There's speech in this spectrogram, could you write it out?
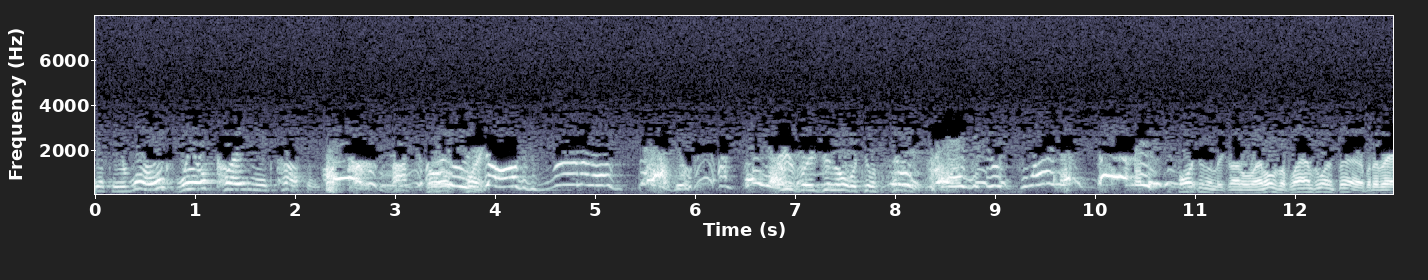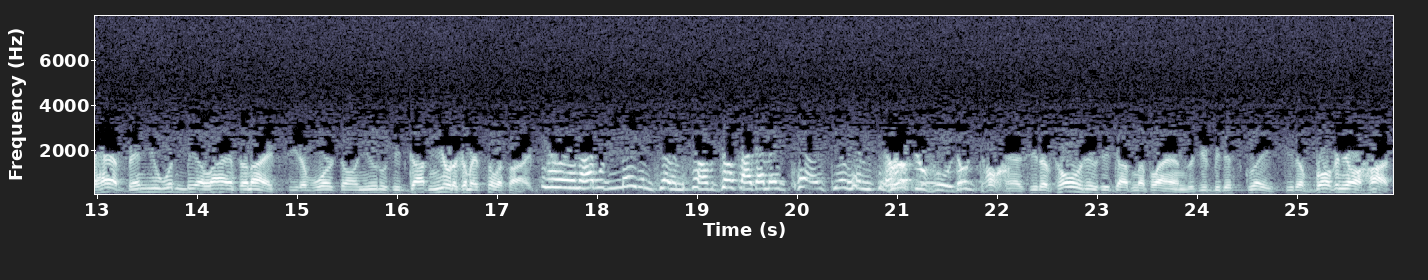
If he won't, we'll poison his coffee. Oh, quick. dog is vermin. I'll spare you. I'll kill you. Avery, you know what you're You saying. pig, you swine. Let go me. Fortunately, Colonel Reynolds, the plans weren't there, but if they had been, you wouldn't be alive tonight. She'd have worked on you till she'd gotten you to commit suicide. No, and I would have made him kill himself just like I made Terry kill himself. Shut up, you fool. Don't talk. Yeah, she'd have told you she'd gotten the plans, that you'd be disgraced. She'd have broken your heart.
